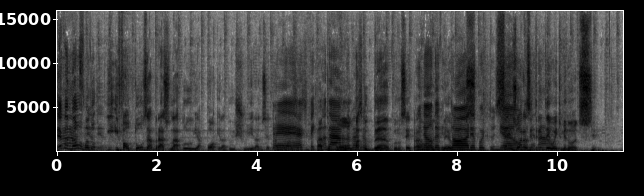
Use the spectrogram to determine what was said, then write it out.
É, não, Ah, não, mandou. E, e faltou os abraços lá pro Iapoque, lá pro Ixuí, lá não sei pra É, a onde. gente tem que Pato mandar. Branco, manda pra Pato. Branco, não sei pra União onde. da Vitória, União. 6 horas e Blumenau. 38 minutos.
